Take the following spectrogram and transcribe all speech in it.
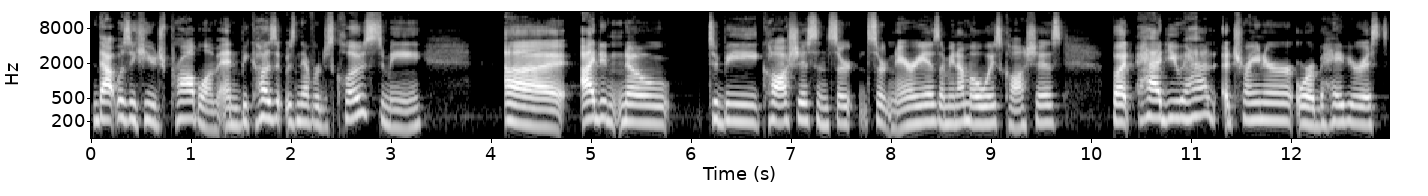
that was a huge problem. And because it was never disclosed to me, uh, I didn't know to be cautious in certain certain areas. I mean, I'm always cautious, but had you had a trainer or a behaviorist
